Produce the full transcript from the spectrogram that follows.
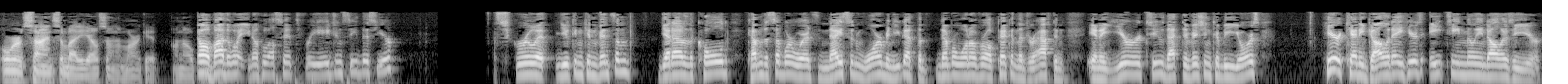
or sign somebody else on the market. On the oh, by the way, you know who else hits free agency this year? Screw it. You can convince them get out of the cold, come to somewhere where it's nice and warm and you got the number one overall pick in the draft and in a year or two that division could be yours. Here, Kenny Golladay, here's $18 million a year.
